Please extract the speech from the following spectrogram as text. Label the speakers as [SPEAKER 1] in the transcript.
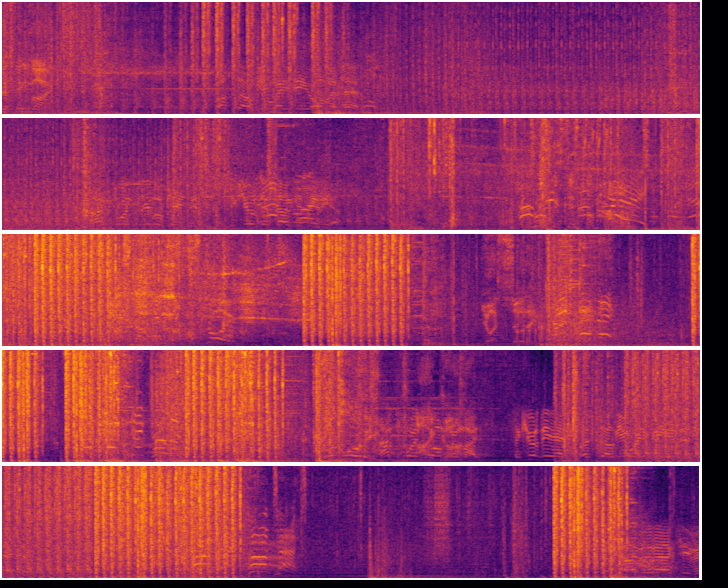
[SPEAKER 1] Setting mine. Hostile
[SPEAKER 2] UAV overhead. Hardpoint relocated. Secure the target area.
[SPEAKER 1] Moving system out!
